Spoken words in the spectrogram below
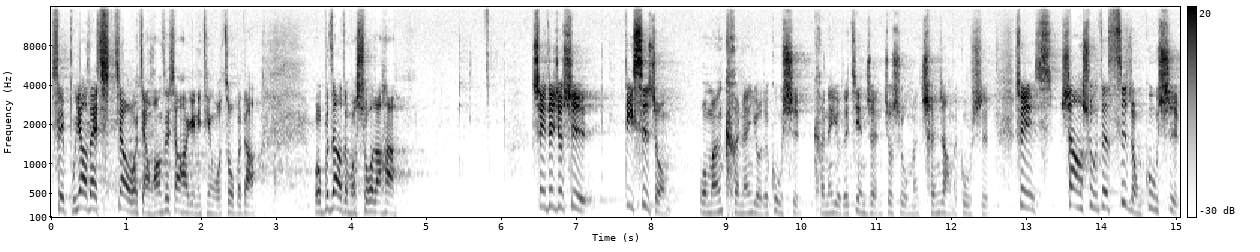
所以不要再叫我讲黄色笑话给你听，我做不到，我不知道怎么说了哈。所以这就是第四种我们可能有的故事，可能有的见证，就是我们成长的故事。所以上述这四种故事，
